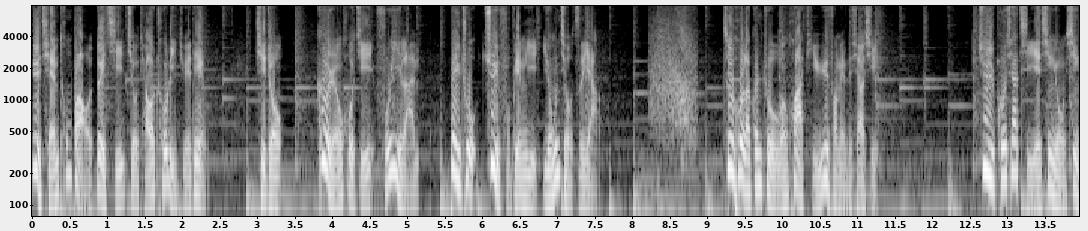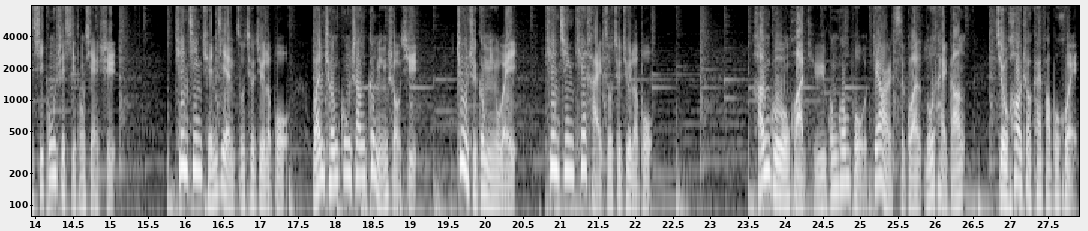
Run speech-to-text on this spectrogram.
日前通报对其九条处理决定，其中个人户籍服役栏备注“拒服兵役永久”字样。最后来关注文化体育方面的消息。据国家企业信用信息公示系统显示，天津权健足球俱乐部完成工商更名手续，正式更名为天津天海足球俱乐部。韩国文化体育观光部第二次官罗泰刚九号召开发布会，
